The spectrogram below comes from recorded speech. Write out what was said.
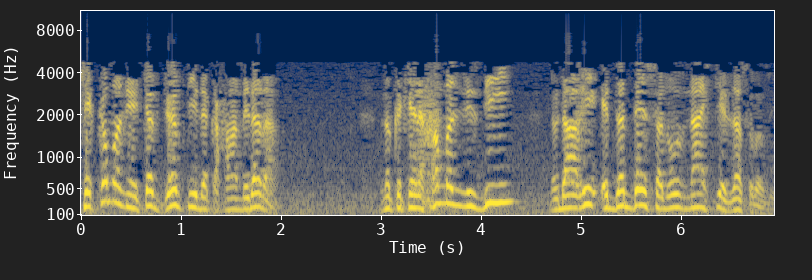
چې کومه نه چې د دې د حامله ده نو که چر حمل نږدې نو داغی عدت دے سلور ناش کے لس رضی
